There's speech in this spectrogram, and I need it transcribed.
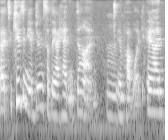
accusing me of doing something I hadn't done mm. in public. And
